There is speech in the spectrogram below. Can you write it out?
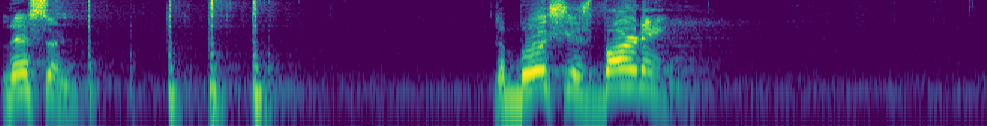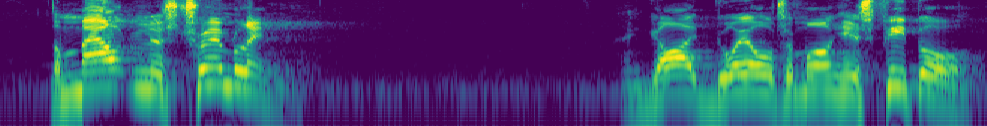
Listen, the bush is burning, the mountain is trembling, and God dwells among his people.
